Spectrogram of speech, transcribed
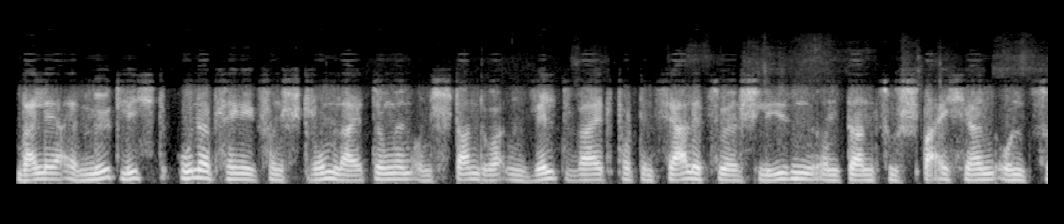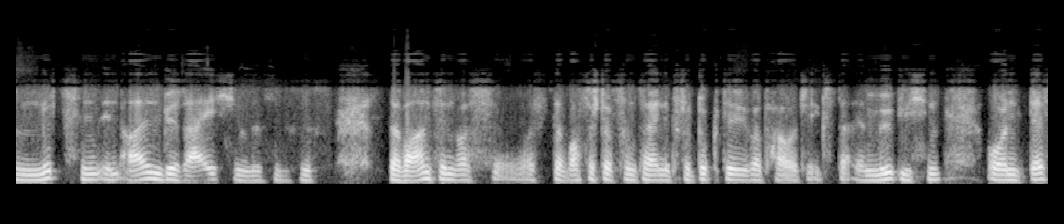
Weil er ermöglicht, unabhängig von Stromleitungen und Standorten weltweit Potenziale zu erschließen und dann zu speichern und zu nutzen in allen Bereichen. Das ist, das ist der Wahnsinn, was, was der Wasserstoff und seine Produkte über Power-to-X da ermöglichen. Und das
